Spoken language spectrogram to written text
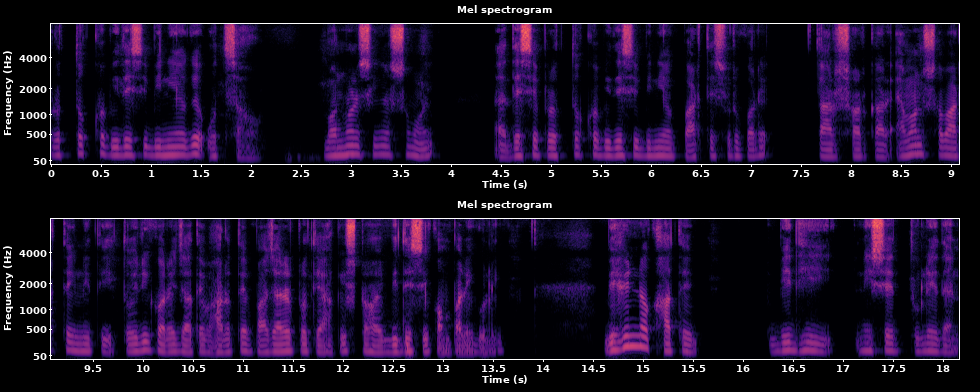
প্রত্যক্ষ বিদেশি বিনিয়োগে উৎসাহ। মনমোহন সিংয়ের সময় দেশে প্রত্যক্ষ বিদেশি বিনিয়োগ বাড়তে শুরু করে। তার সরকার এমন সব আর্থিক নীতি তৈরি করে যাতে ভারতের বাজারের প্রতি আকৃষ্ট হয় বিদেশি কোম্পানিগুলি। বিভিন্ন খাতে বিধি নিষেধ তুলে দেন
